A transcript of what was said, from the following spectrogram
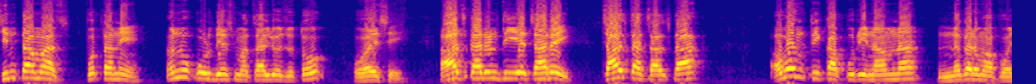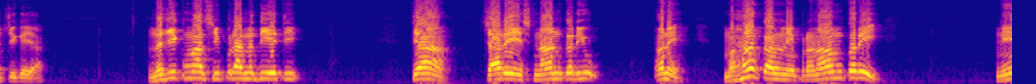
ચિંતામાં જ પોતાને અનુકૂળ દેશમાં ચાલ્યો જતો હોય છે. આ જ કારણથી એ ચારેય ચાલતા ચાલતા અવંતિકાપુરી નામના નગરમાં પહોંચી ગયા. નજીકમાં શિપ્રા નદી હતી. ત્યાં ચારેય સ્નાન કર્યું અને મહાકાલને પ્રણામ કરી ને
